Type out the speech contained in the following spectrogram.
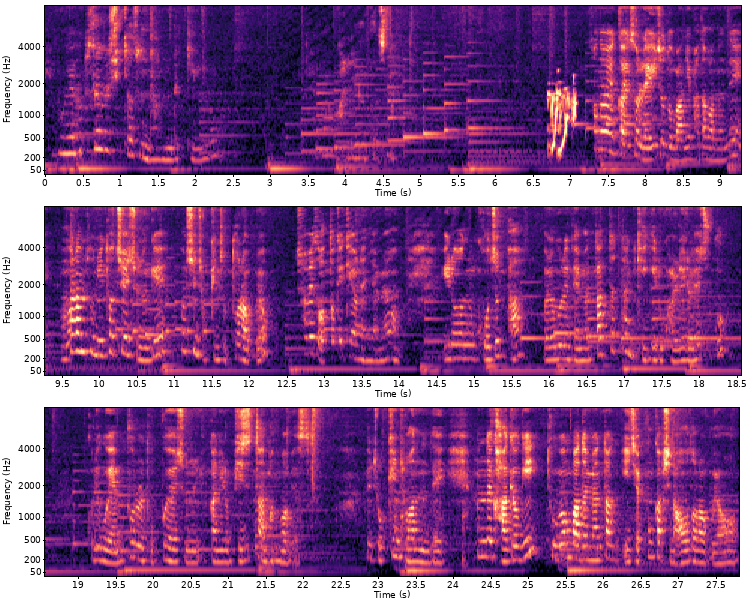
피부에 흡수를 시켜준다는 느낌으로 관리를 끝이납니다. 성형외과에서 레이저도 많이 받아봤는데 사람 손이 터치해주는 게 훨씬 좋긴 좋더라고요. 샵에서 어떻게 케어를 했냐면 이런 고주파 얼굴에 대면 따뜻한 기기로 관리를 해주고 그리고 앰플을 도포해주는 약간 이런 비슷한 방법이었어요. 좋긴 좋았는데 근데 가격이 두 번 받으면 딱 이 제품값이 나오더라고요.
